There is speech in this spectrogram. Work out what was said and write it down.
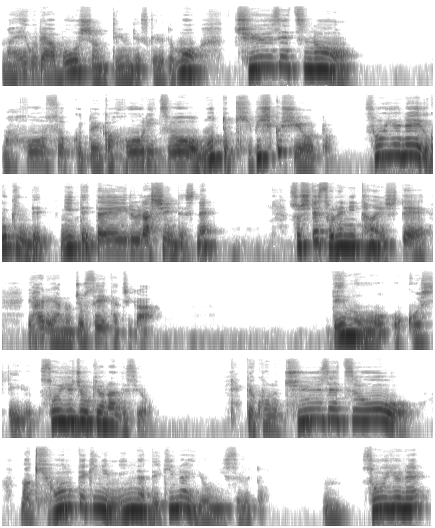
まあ、英語でアボーションって言うんですけれども、中絶の、まあ、法則というか法律をもっと厳しくしようと、そういうね、動きにでに出ているらしいんですね。そしてそれに対して、やはりあの女性たちがデモを起こしている、そういう状況なんですよ。で、この中絶を、まあ、基本的にみんなできないようにすると。うん、そういうね、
